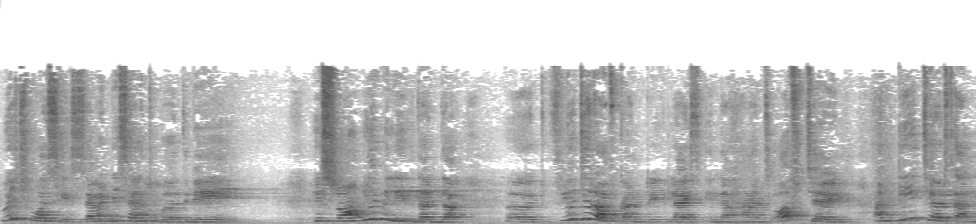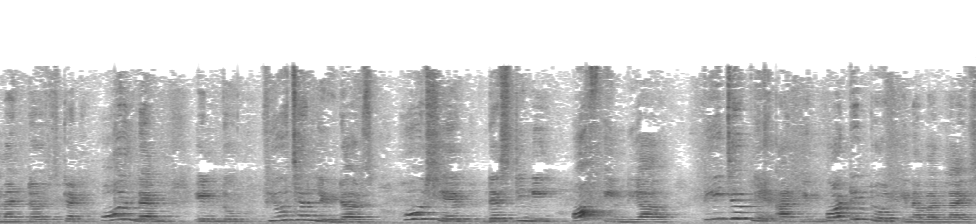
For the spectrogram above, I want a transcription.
which was his 77th birthday. He strongly believed that the uh, future of country lies in the hands of child and teachers and mentors can hold them into future leaders who shape destiny of India. Teacher play an important role in our lives,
